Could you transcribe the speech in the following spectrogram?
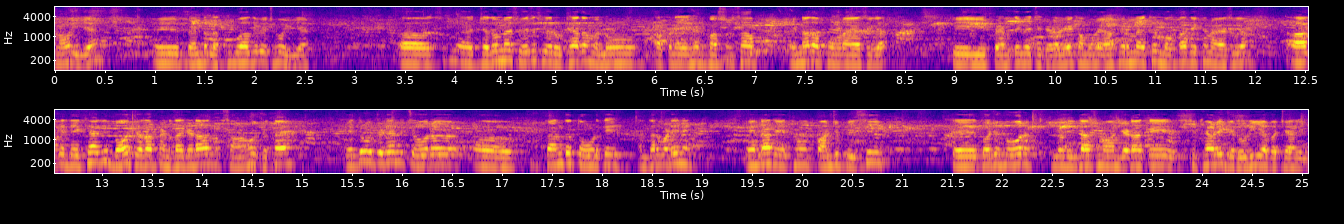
ਇਹ ਘਟਨਾ ਹੋਈ ਹੈ ਇਹ ਪਿੰਡ ਲੱਖੂਵਾਲ ਦੇ ਵਿੱਚ ਹੋਈ ਹੈ। ਅ, ਜਦੋਂ ਮੈਂ ਸਵੇਰੇ ਸਵੇਰ ਉੱਠਿਆ ਤਾਂ ਮੈਨੂੰ ਆਪਣੇ ਹੈਡਮਾਸਟਰ ਸਾਹਿਬ ਇਹਨਾਂ ਦਾ ਫੋਨ ਆਇਆ ਸੀਗਾ ਕਿ ਪਿੰਡ ਦੇ ਵਿੱਚ ਜਿਹੜਾ ਇਹ ਕੰਮ ਹੋਇਆ। ਫਿਰ ਮੈਂ ਇੱਥੇ ਮੌਕਾ ਦੇਖਣ ਆਇਆ ਸੀਗਾ। ਆ ਕੇ ਦੇਖਿਆ ਕਿ ਬਹੁਤ ਜ਼ਿਆਦਾ ਪਿੰਡ ਦਾ ਜਿਹੜਾ ਨੁਕਸਾਨ ਹੋ ਚੁੱਕਾ ਹੈ। ਇਧਰੋਂ ਜਿਹੜੇ ਨਚੋਰ ਅ, ਕੰਧ ਤੋੜ ਕੇ ਅੰਦਰ ਵੜੇ ਨੇ ਇਹਨਾਂ ਦੇ ਇਥੋਂ ਪੰਜ ਪੀਸੀ ਤੇ ਕੁਝ ਹੋਰ ਲੋੜੀਂਦਾ ਸਮਾਨ ਜਿਹੜਾ ਕਿ ਸਿੱਖਿਆ ਲਈ ਜ਼ਰੂਰੀ ਆ ਬੱਚਿਆਂ ਲਈ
